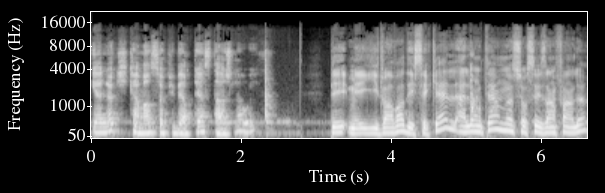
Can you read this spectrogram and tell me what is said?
Il y en a qui commencent la puberté à cet âge-là, oui. mais il va y avoir des séquelles à long terme là, sur ces enfants-là?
